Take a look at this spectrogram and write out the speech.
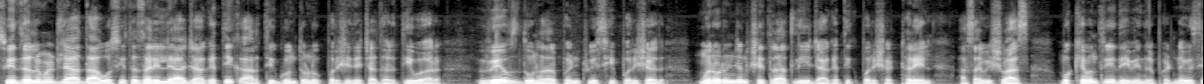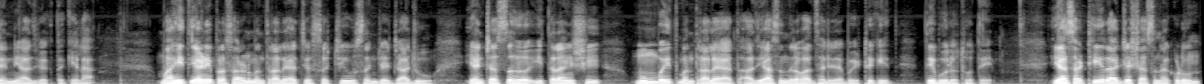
स्वित्झर्लंडमधल्या दावोस इथं झालेल्या जागतिक आर्थिक गुंतवणूक परिषदेच्या धर्तीवर वेव्ज दोन हजार पंचवीस ही परिषद मनोरंजन क्षेत्रातली जागतिक परिषद ठरेल असा विश्वास मुख्यमंत्री देवेंद्र फडणवीस यांनी आज व्यक्त केला. माहिती आणि प्रसारण मंत्रालयाचे सचिव संजय जाजू यांच्यासह इतरांशी मुंबईत मंत्रालयात आज यासंदर्भात झालेल्या बैठकीत ते बोलत होते. यासाठी राज्य शासनाकडून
